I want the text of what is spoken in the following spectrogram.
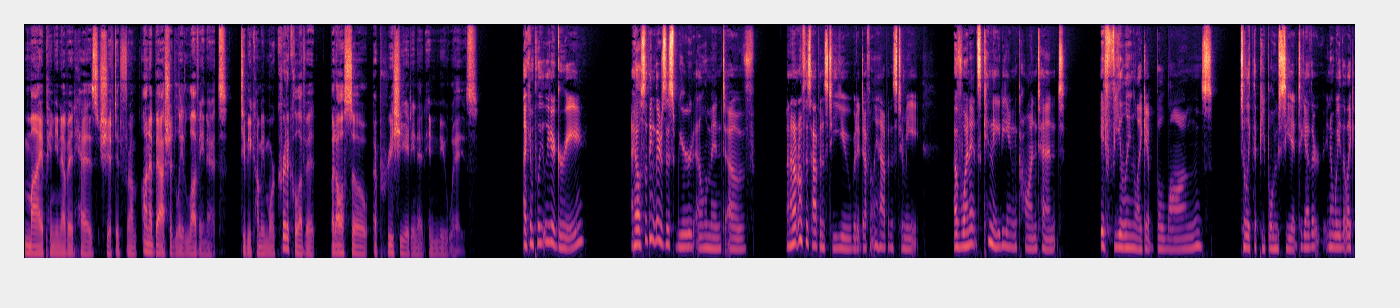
My opinion of it has shifted from unabashedly loving it to becoming more critical of it, but also appreciating it in new ways. I completely agree. I also think there's this weird element of, and I don't know if this happens to you, but it definitely happens to me, of when it's Canadian content, it feeling like it belongs to like the people who see it together in a way that like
